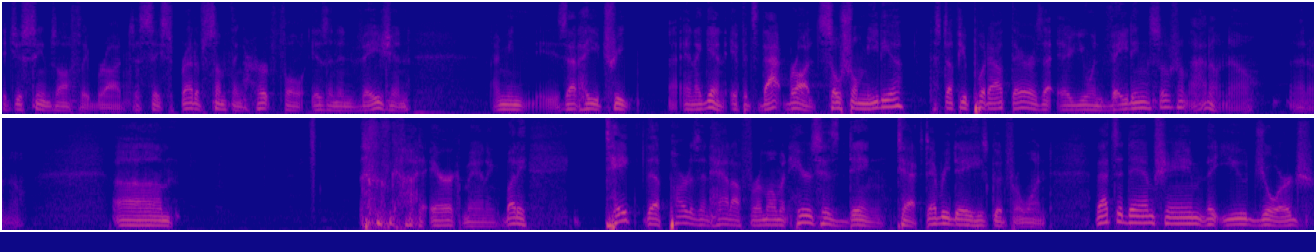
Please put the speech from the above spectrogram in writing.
It just seems awfully broad. To say spread of something hurtful is an invasion. I mean, is that how you treat? And again, if it's that broad, social media, the stuff you put out there, is that are you invading social? I don't know. I don't know. Um, God, Eric Manning, buddy, take the partisan hat off for a moment. Here's his ding text. Every day he's good for one. That's a damn shame that you, George,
